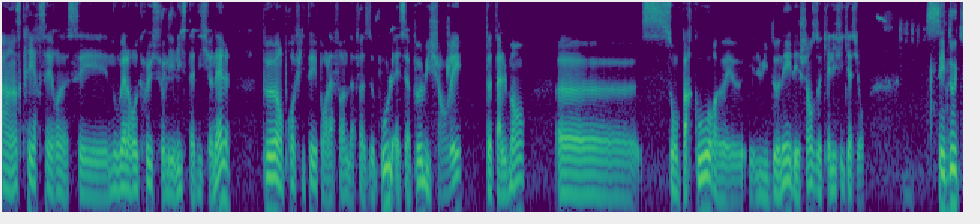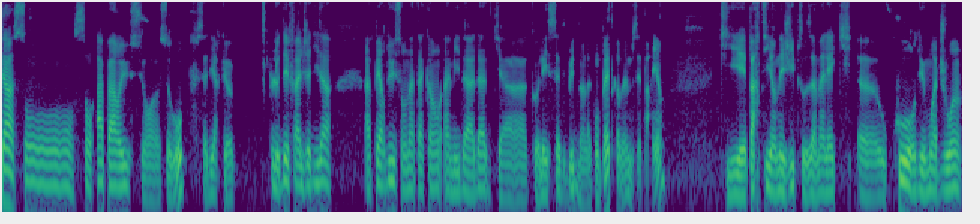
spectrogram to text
inscrire ses, nouvelles recrues sur les listes additionnelles peut en profiter pour la fin de la phase de poule et ça peut lui changer totalement son parcours et, lui donner des chances de qualification. Ces deux cas sont, sont apparus sur euh, ce groupe, c'est-à-dire que le Defa Al-Jadida a perdu son attaquant Amida Haddad qui a collé 7 buts dans la compète, quand même, c'est pas rien. qui est parti en Égypte aux Amalek au cours du mois de juin.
